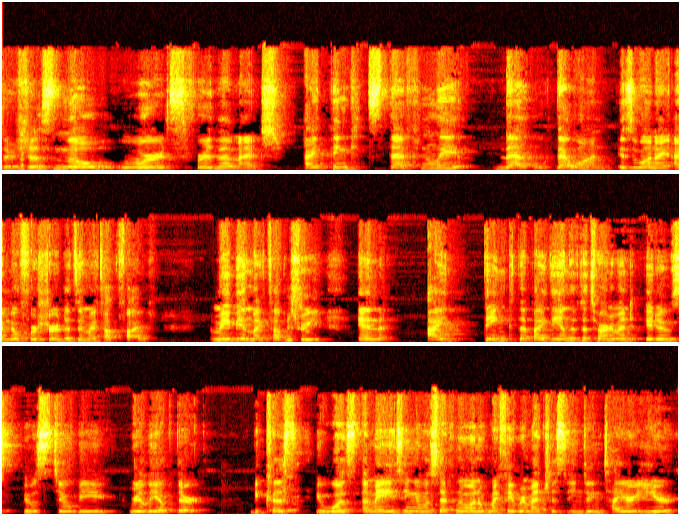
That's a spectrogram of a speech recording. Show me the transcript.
there's just no words for the match. I think it's definitely that that one is one I, I know for sure that's in my top five. Maybe in my top Mm-hmm. Me too. three. And I think that by the end of the tournament it was it will still be really up there because Yeah. it was amazing. It was definitely one of my favorite matches in the entire year.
